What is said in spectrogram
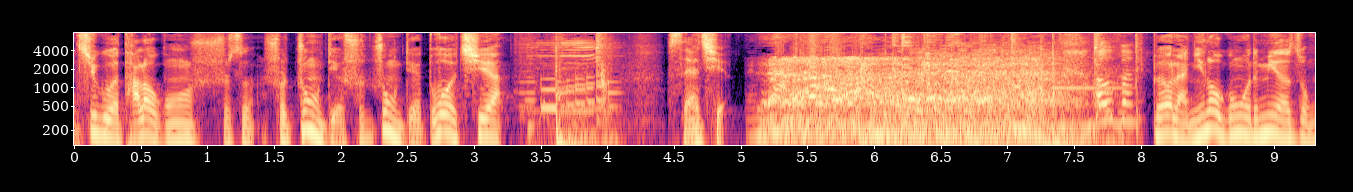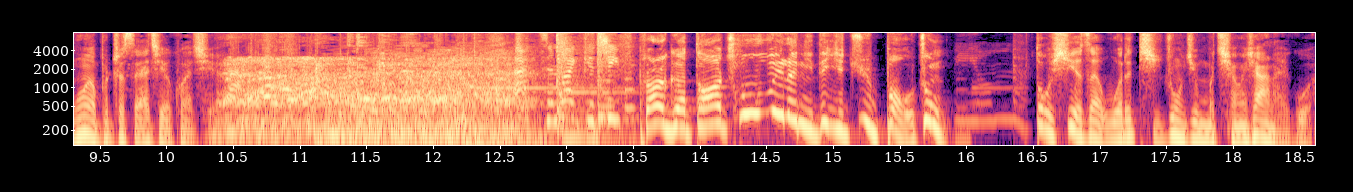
结果她老公说是说重点，说重点，多少钱？三千。”不要了，你老公我的面子总共也不值三千块钱。说二哥，当初为了你的一句保重，到现在我的体重就没轻下来过。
